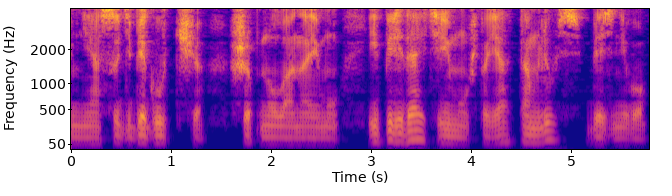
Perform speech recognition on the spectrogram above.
мне о судьбе Гуччо», — шепнула она ему, — «и передайте ему, что я томлюсь без него».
